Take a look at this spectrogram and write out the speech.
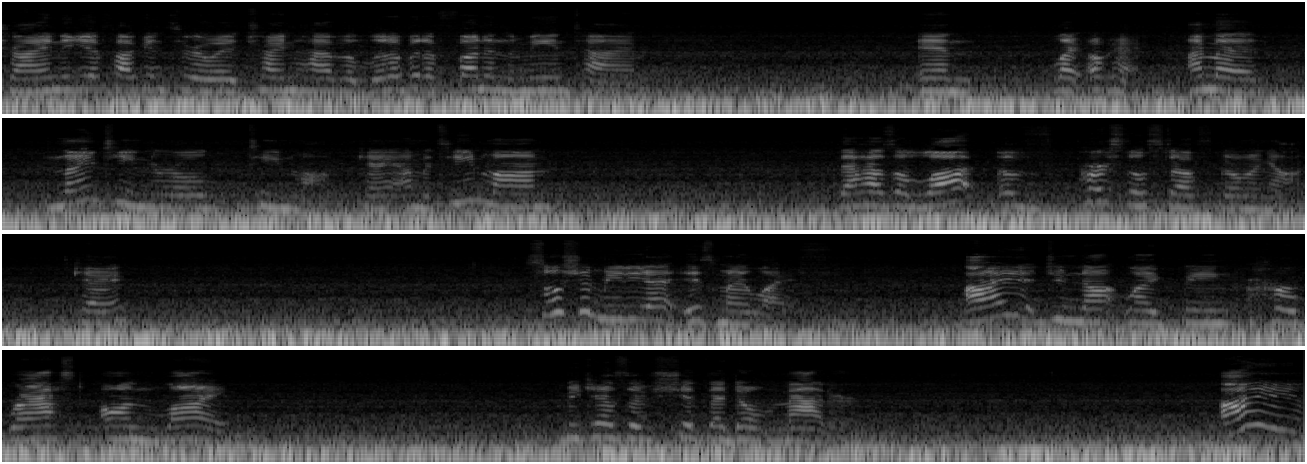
trying to get fucking through it, trying to have a little bit of fun in the meantime. And like, okay, I'm a 19 year old teen mom, okay? I'm a teen mom that has a lot of personal stuff going on, okay? Social media is my life. I do not like being harassed online because of shit that don't matter. I,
